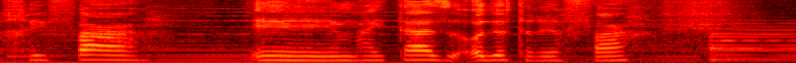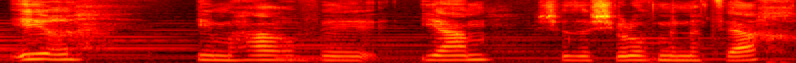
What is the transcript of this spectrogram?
חיפה אה, הייתה אז עוד יותר יפה. עיר עם הר וים, שזה שילוב מנצח.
